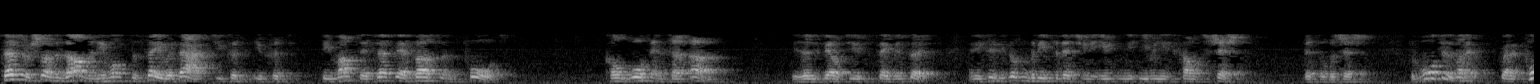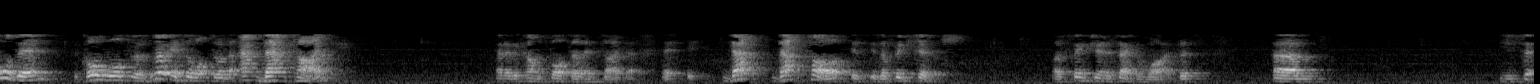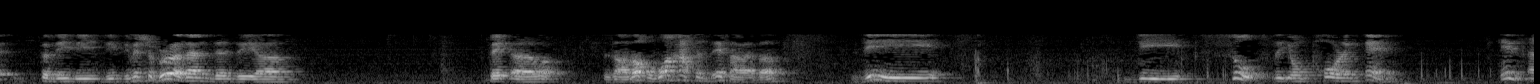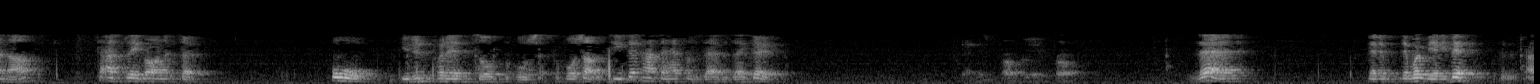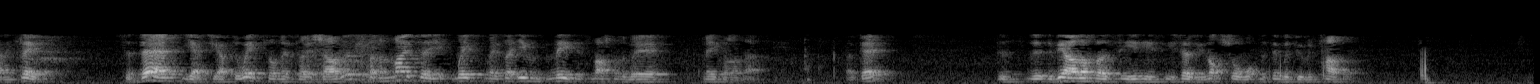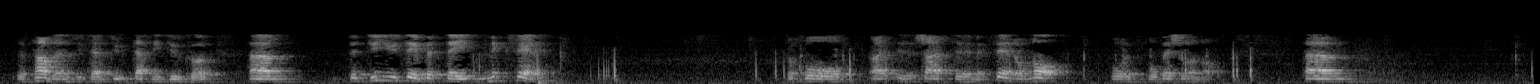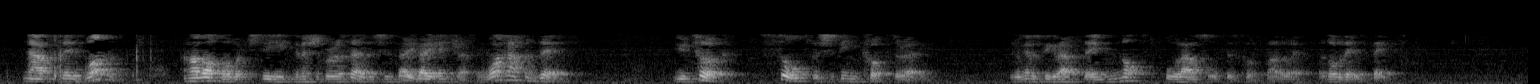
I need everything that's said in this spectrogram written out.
Says Rav Shlomo Zalman, he wants to say with that you could you could be massive. Let's say a person poured cold water into an urn, he's only be able to use the same method. And he says he doesn't believe for this you, even need to come to of a shisha. The water is when it when it pours in, the cold water there's no issa whatsoever at that time, and it becomes bottle inside there. That that part is, is a big chiddush. I'll explain to you in a second why, but. Um, you but the the the, the Mishnah Berurah then the the um, the uh, well, there's a lot. What happens if, however, the the salt that you're pouring in is enough to add flavour on its own, or you didn't put in salt before Sh- before Shabbos, so you don't have the hefem there as they go. Then it's probably a problem. Then then it, there won't be any bit because it's adding flavour. So then, yes, you have to wait till Mitzvah Shabbos, but on Mitzvah, you wait till Mitzvah, even maybe it's much more the way making on that. Okay? The, the, the Biur he, he, he says he's not sure what the thing would do with Tavlin. The Tavlin, as we said, do, definitely do cook. Um, but do you say that they mix in before, right, is it shy to mix in or not, or before Bishul or not? Um, now, there's one halacha which the, the Mishnah Berurah says, which is very, very interesting. What happens if you took salt which has been cooked already? We're going to speak about today, not all our salt is cooked, by the way. A lot of it is baked.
